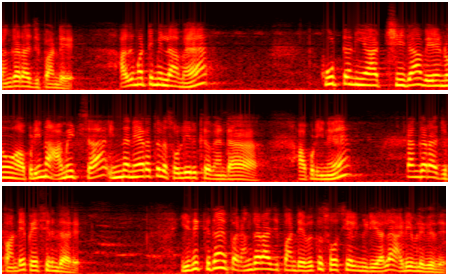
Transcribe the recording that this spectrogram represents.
ரங்கராஜ் பாண்டே. அது மட்டும் இல்லாமல் கூட்டணி ஆட்சி தான் வேணும் அப்படின்னு அமித்ஷா இந்த நேரத்தில் சொல்லியிருக்க வேண்டாம் அப்படின்னு ரங்கராஜ் பாண்டே பேசியிருந்தாரு. இதுக்கு தான் இப்போ ரங்கராஜ் பாண்டேவுக்கு சோசியல் மீடியாவில் அடி விழுகுது.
